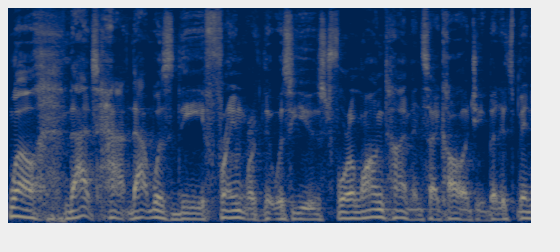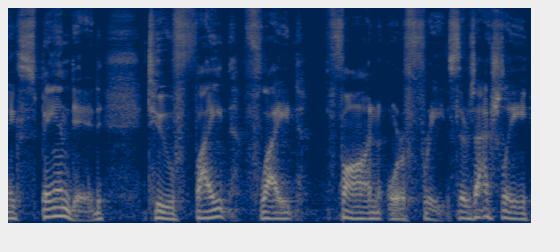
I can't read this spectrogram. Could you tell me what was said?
Well, that's ha- that was the framework that was used for a long time in psychology, but it's been expanded to fight, flight, fawn, or freeze. There's actually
